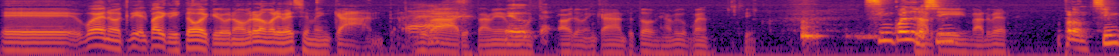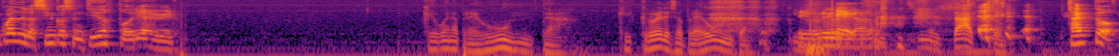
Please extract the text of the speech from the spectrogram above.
Eh, bueno, el padre Cristóbal, que lo nombraron varias veces, me encanta. Hay Ah, varios también. me gusta. Pablo me encanta, todos mis amigos. Bueno, sí. ¿sin cuál de los cinco, Martín, Barber. perdón, sin cuál de los cinco sentidos podrías vivir? Qué buena pregunta. Qué cruel esa pregunta. Sí, horrible, la verdad. sin el tacto. ¿Tacto?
